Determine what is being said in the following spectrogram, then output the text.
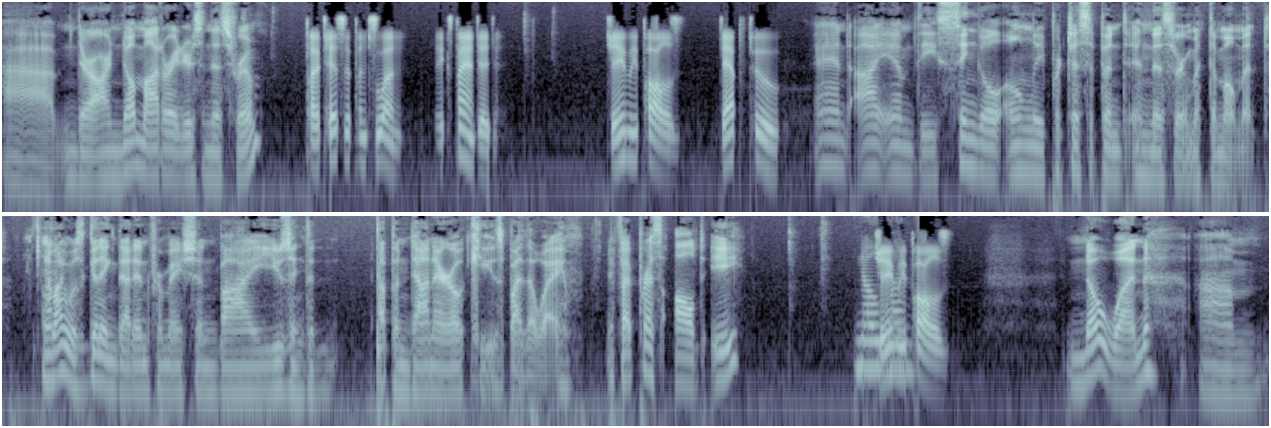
Uh, there are no moderators in this room. Participants one. Expanded. Jamie Pauls. Step two. And I am the single only participant in this room at the moment. And I was getting that information by using the up and down arrow keys, by the way. If I press Alt E, No Jamie one. Pauls. no one, um,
